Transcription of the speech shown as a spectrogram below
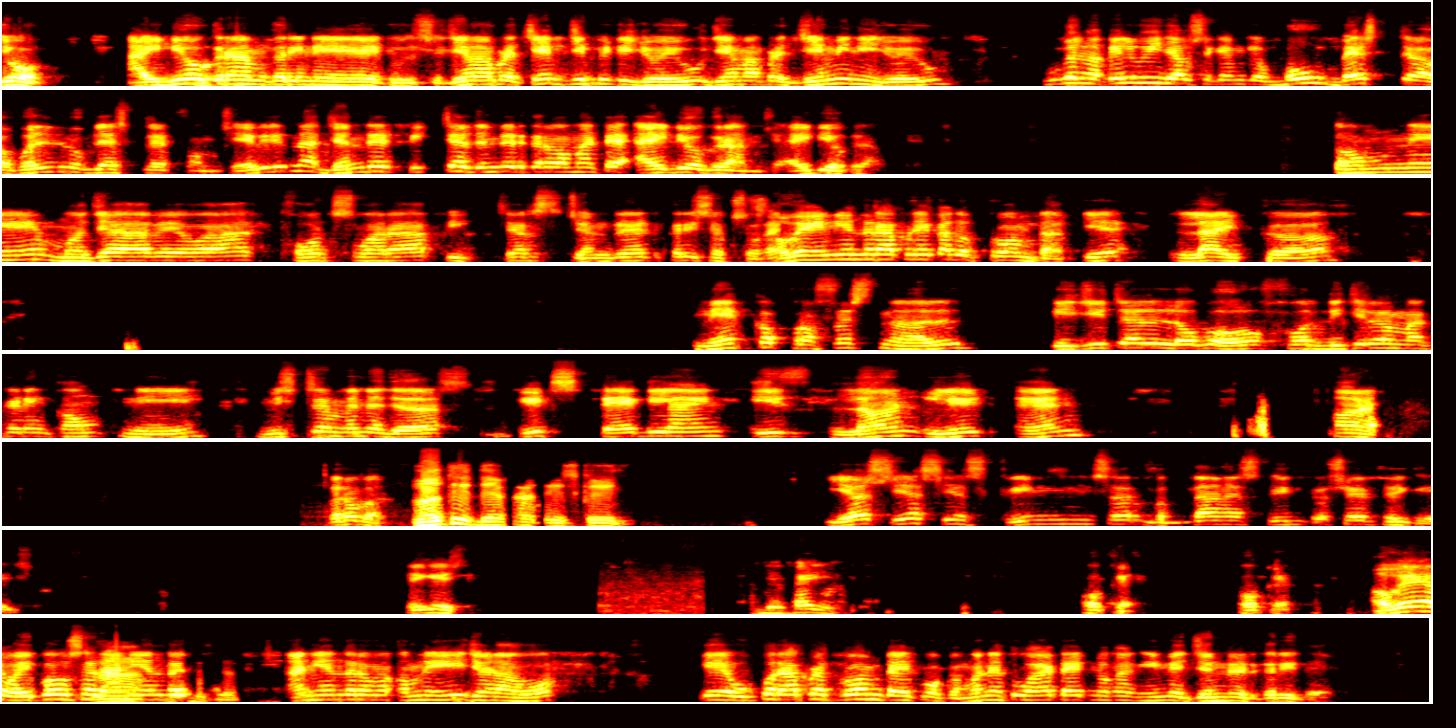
જો આઈડિયોગ્રામ કરીને એ ટૂલ છે. જેમ આપણે ચેટ જીપીટી જોયું, જેમ આપણે જેમિની જોયું ગૂગલમાં પેલું જ આવશે કેમ કે બહુ બેસ્ટ વર્લ્ડનું બેસ્ટ પ્લેટફોર્મ છે. એવી રીતના જનરેટ પિક્ચર જનરેટ કરવા માટે આઈડિયોગ્રામ છે આઈડિયોગ્રામ તમને મજા આવે એવા થોટ્સ વાળા પિક્ચર્સ જનરેટ કરી શકશો. હવે એની અંદર આપણે એકાદો પ્રોમ્પ્ટ આપીએ. Like make a professional digital logo for digital marketing company mr managers its tagline is learn lead and earn. બરોબર? નથી દેખાતી screen yes yes yes screen sir બધાને સ્ક્રીન તો શેર થઈ ગઈ છે. થઈ ગઈ છે? દેખાય ઓકે ઓકે હવે વૈભવ સર આની અંદર આની અંદર અમ- અમને એ જણાવો કે ઉપર આપણે પ્રોમ્પ્ટ આપ્યો કે મને તું આ ટાઈપનો કંઈક ઇમેજ જનરેટ કરી દે.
